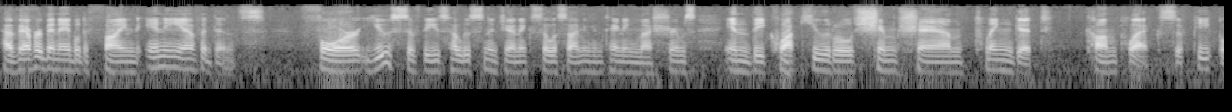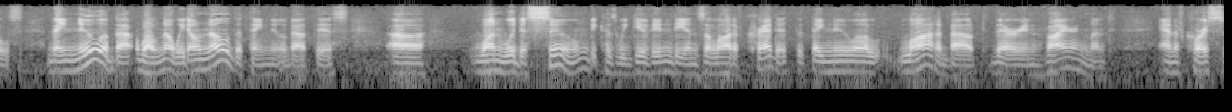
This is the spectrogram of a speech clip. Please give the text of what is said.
have ever been able to find any evidence for use of these hallucinogenic psilocybin containing mushrooms in the Kwakiutl, Tsimshian, Tlingit complex of peoples. They knew about, well, no, we don't know that they knew about this. Uh, one would assume, because we give Indians a lot of credit, that they knew a lot about their environment. And of course,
